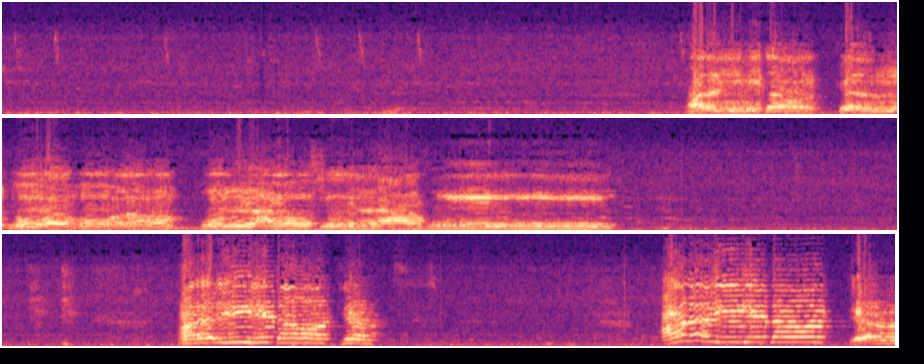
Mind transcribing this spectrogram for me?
عليه توكلت وهو رب العرش العظيم. عليه توكلت. عليه توكلت.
